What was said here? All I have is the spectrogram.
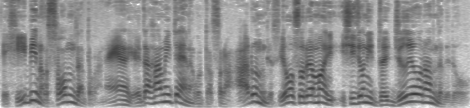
で、日々の損だとかね、枝葉みたいなことはそれはあるんですよ。それはまあ非常に重要なんだけど、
